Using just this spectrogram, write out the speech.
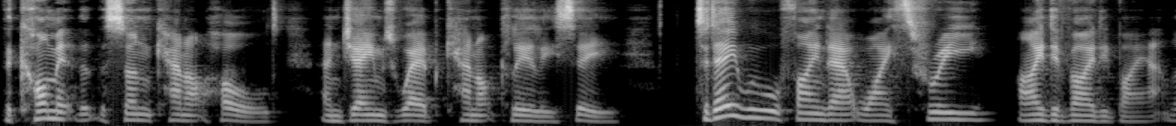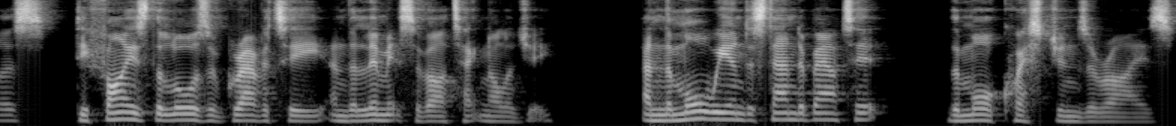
The comet that the Sun cannot hold and James Webb cannot clearly see. Today, we will find out why 3 I divided by Atlas defies the laws of gravity and the limits of our technology. And the more we understand about it, the more questions arise.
